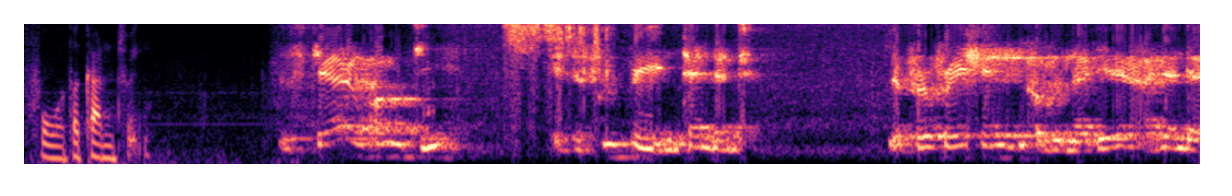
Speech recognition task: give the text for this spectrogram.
for the country. The steering committee is the superintendent the preparation of the Nigerian Agenda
